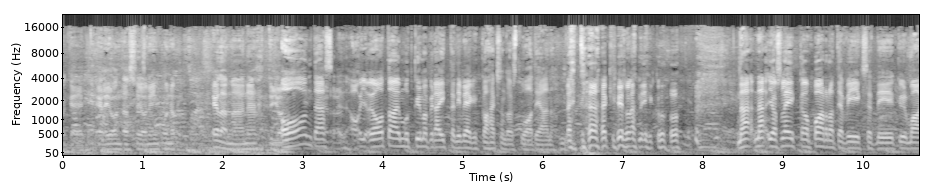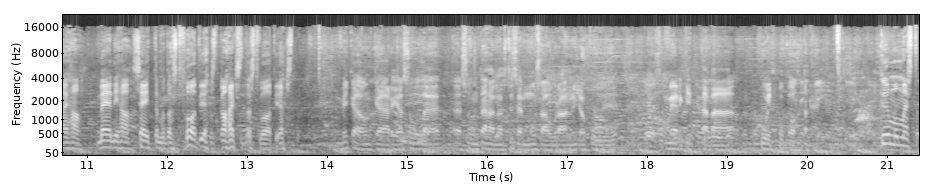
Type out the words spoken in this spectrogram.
Okei, okay. eli on tässä jo niin kuin elämää nähty jo. On tässä jotain, mutta kyllä mä pidän itteni vieläkin 18-vuotiaana. Että kyllä niin kuin, nä, nä, jos leikkaan parrat ja viikset, niin kyllä mä ihan, menen ihan 17-vuotiaasta 18-vuotiaasta. Mikä on Kääriä sulle sun tähän asti sen musauran joku merkittävä huippukohta? Kyllä mun mielestä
